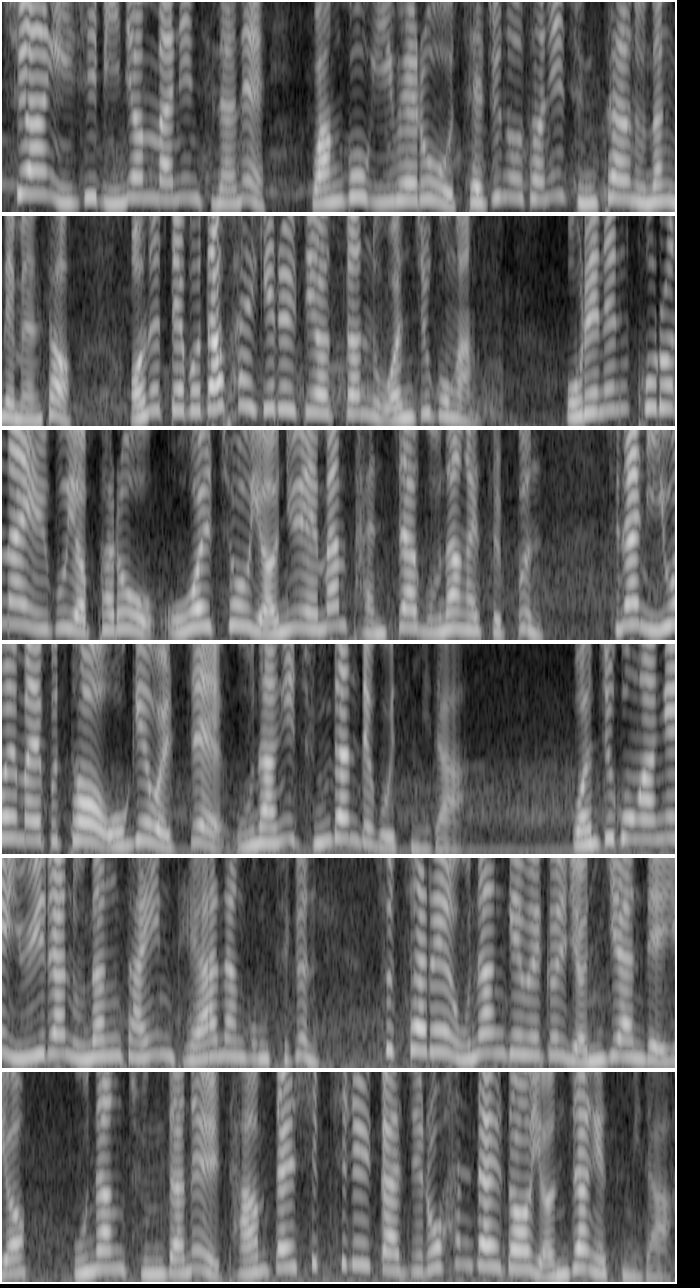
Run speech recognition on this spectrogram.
취항 22년 만인 지난해 왕복 2회로 제주 노선이 증편 운항되면서 어느 때보다 활기를 띠었던 원주공항. 올해는 코로나19 여파로 5월 초 연휴에만 반짝 운항했을 뿐 지난 2월 말부터 5개월째 운항이 중단되고 있습니다. 원주공항의 유일한 운항사인 대한항공 측은 수차례 운항 계획을 연기한 데 이어 운항 중단을 다음 달 17일까지로 한 달 더 연장했습니다.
